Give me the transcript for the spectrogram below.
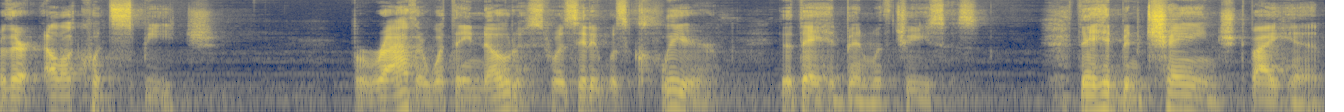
or their eloquent speech, but rather what they noticed was that it was clear that they had been with Jesus. They had been changed by him.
